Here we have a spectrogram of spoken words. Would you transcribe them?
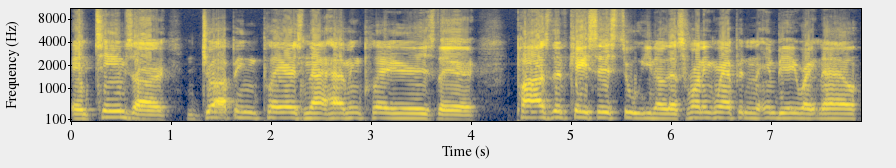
And teams are dropping players, not having players. They're positive cases to you know that's running rampant in the NBA right now.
